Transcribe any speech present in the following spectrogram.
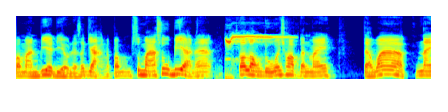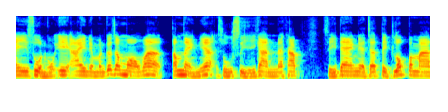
ประมาณเบี้ยเดียวเนี่ยสักอย่างนะประมาณสู้ม้าสู้เบี้ยนะฮะ ก็ลองดูว่าชอบกันไหม แต่ว่าในส่วนของ AI เนี่ยมันก็จะมองว่าตำแหน่งเนี้ยสูสีกันนะครับ สีแดงเนี่ยจะติดลบประมาณ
